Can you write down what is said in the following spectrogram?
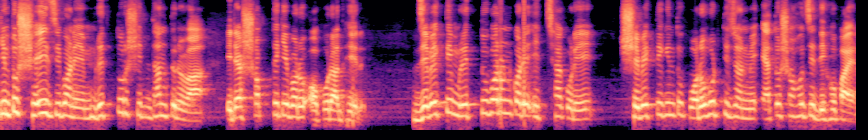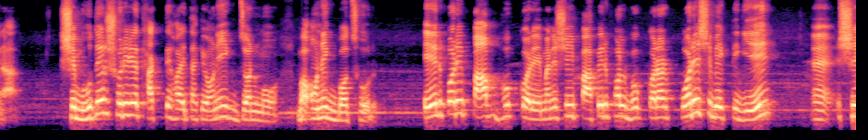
কিন্তু সেই জীবনে মৃত্যুর সিদ্ধান্ত নেওয়া এটা সব থেকে বড় অপরাধের। যে ব্যক্তি মৃত্যুবরণ করে ইচ্ছা করে, সে ব্যক্তি কিন্তু পরবর্তী জন্মে এত সহজে দেহ পায় না। সে ভূতের শরীরে থাকতে হয় তাকে অনেক জন্ম বা অনেক বছর। এরপরে পাপ ভোগ করে মানে সেই পাপের ফল ভোগ করার পরে সে ব্যক্তি গিয়ে সে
